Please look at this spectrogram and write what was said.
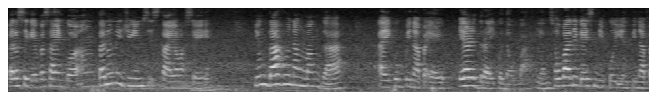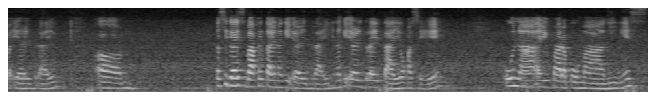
Pero sige, basahin ko. Ang tanong ni James is tayo kasi, yung dahon ng mangga ay kung pinapa-air air dry ko daw ba. Yan. So, bali guys, hindi po yun pinapa-air dry. Um, kasi guys, bakit tayo nag-air dry? Nag-air dry tayo kasi una ay para po malinis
